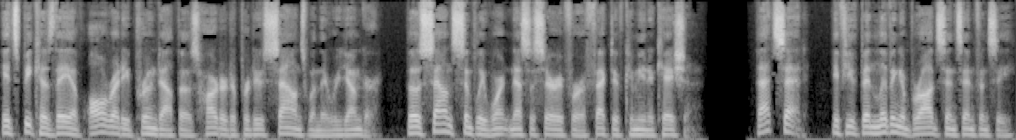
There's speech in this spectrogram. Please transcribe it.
It's because they have already pruned out those harder to produce sounds when they were younger. Those sounds simply weren't necessary for effective communication. That said, if you've been living abroad since infancy,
